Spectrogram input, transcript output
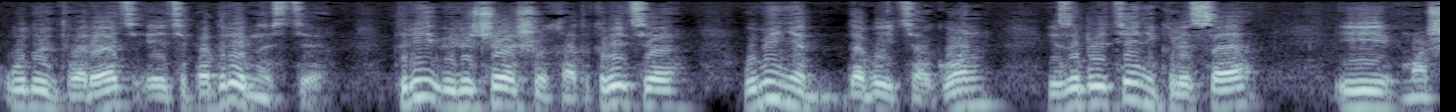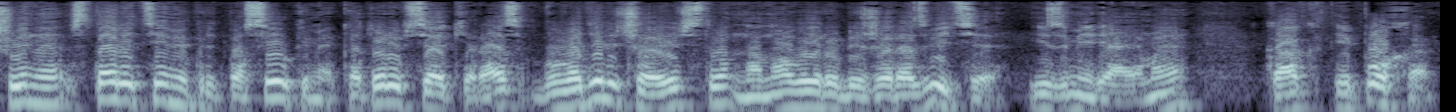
удовлетворять эти потребности. Три величайших открытия – умение добыть огонь, изобретение колеса и машины стали теми предпосылками, которые всякий раз выводили человечество на новые рубежи развития, измеряемые как эпоха.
